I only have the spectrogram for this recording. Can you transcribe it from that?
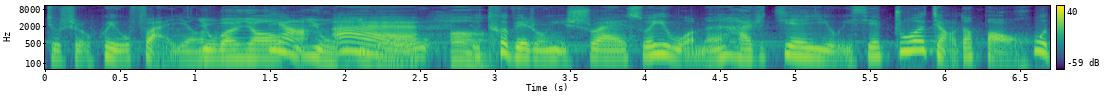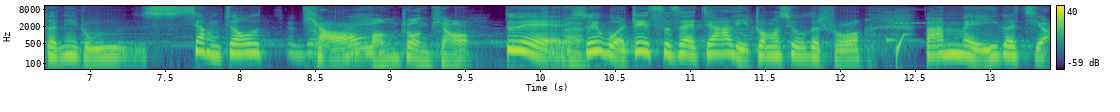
就是会有反应。一弯腰，这样哎，就特别容易摔。所以我们还是建议有一些桌角的保护的那种橡胶条、防撞条。对，所以我这次在家里装修的时候，把每一个角。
